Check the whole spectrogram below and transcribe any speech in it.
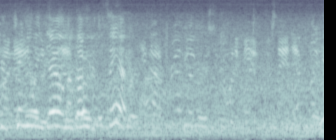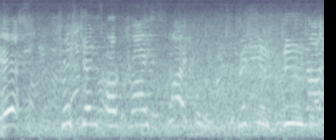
continuing down the road of sin. Yes, Christians are Christ-like. Christians do not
